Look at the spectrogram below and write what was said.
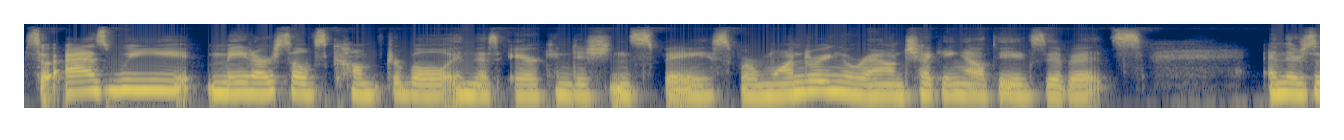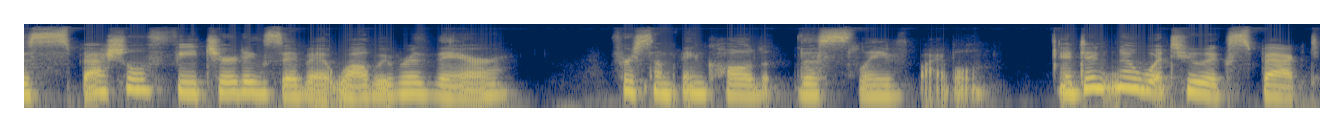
So, as we made ourselves comfortable in this air conditioned space, we're wandering around checking out the exhibits. And there's a special featured exhibit while we were there for something called the Slave Bible. I didn't know what to expect,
